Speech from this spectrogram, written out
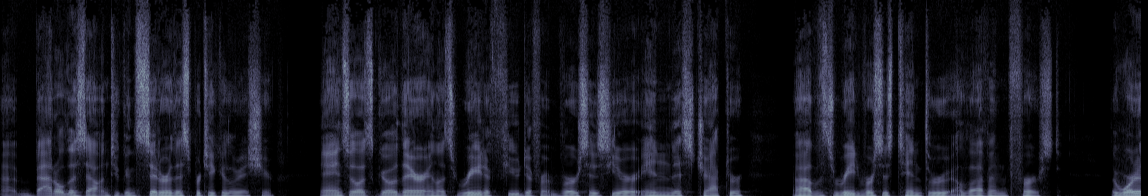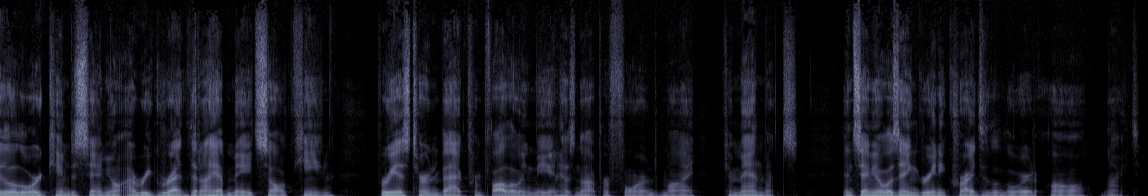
uh, battle this out and to consider this particular issue. And so let's go there and let's read a few different verses here in this chapter. Uh, let's read verses 10 through 11 first. The word of the Lord came to Samuel I regret that I have made Saul king, for he has turned back from following me and has not performed my commandments. And Samuel was angry and he cried to the Lord all night.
